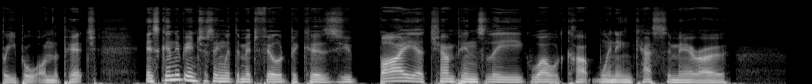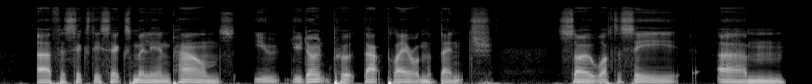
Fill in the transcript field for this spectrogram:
be brought on the pitch. It's going to be interesting with the midfield because you buy a Champions League World Cup winning Casemiro uh, for 66 million pounds. You you don't put that player on the bench. So we'll have to see um,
